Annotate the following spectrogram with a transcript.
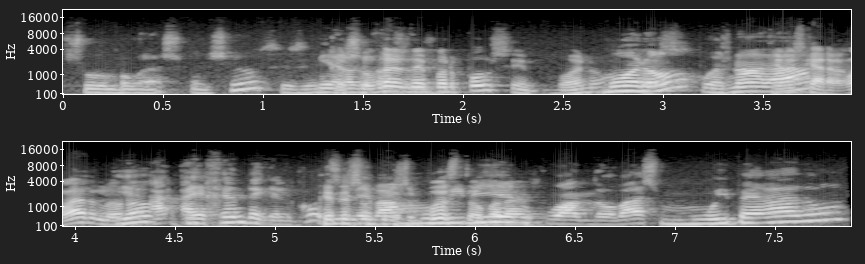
sube un poco la suspensión. Sí, sí. mira ¿Que sufres de porpoising? Bueno, Bueno, pues, nada. Tienes que arreglarlo, ¿no? ha- Hay gente que el coche le va muy bien para cuando vas muy pegado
